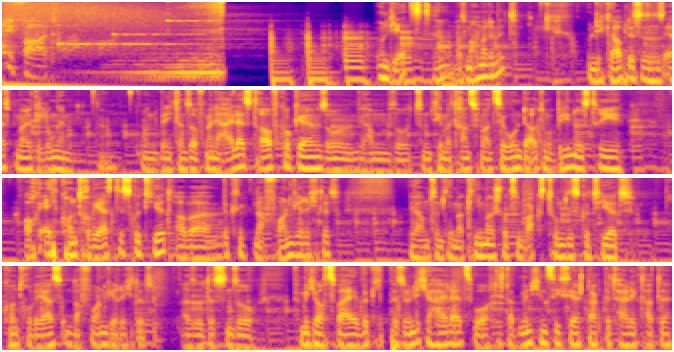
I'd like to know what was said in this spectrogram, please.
Freifahrt. Und jetzt, ja, was machen wir damit? Und ich glaube, das ist uns erstmal gelungen. Ja. Und wenn ich dann so auf meine Highlights drauf gucke, so, wir haben so zum Thema Transformation der Automobilindustrie auch echt kontrovers diskutiert, aber wirklich nach vorn gerichtet. Wir haben zum Thema Klimaschutz und Wachstum diskutiert, kontrovers und nach vorn gerichtet. Also das sind so für mich auch zwei wirklich persönliche Highlights, wo auch die Stadt München sich sehr stark beteiligt hatte.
